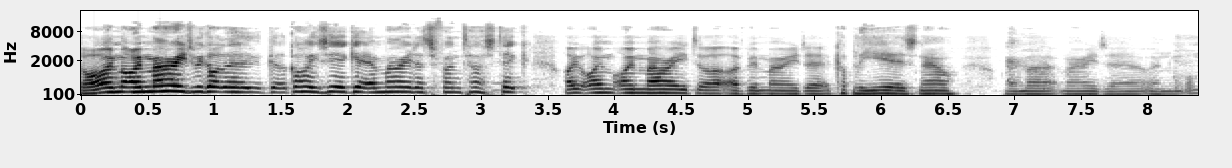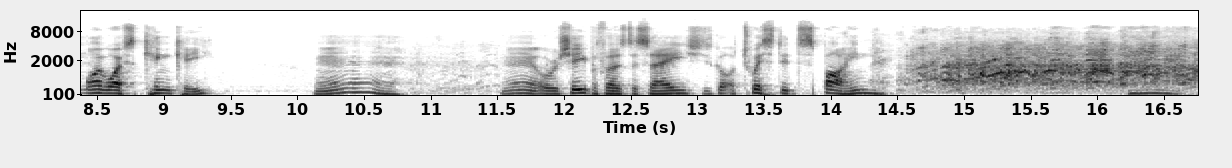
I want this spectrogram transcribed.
So I'm, I'm married. We got the guys here getting married. That's fantastic. I, am I'm, I'm married. Uh, I've been married uh, a couple of years now. I'm uh, married, uh, and my wife's kinky. Yeah, yeah. Or as she prefers to say, she's got a twisted spine.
